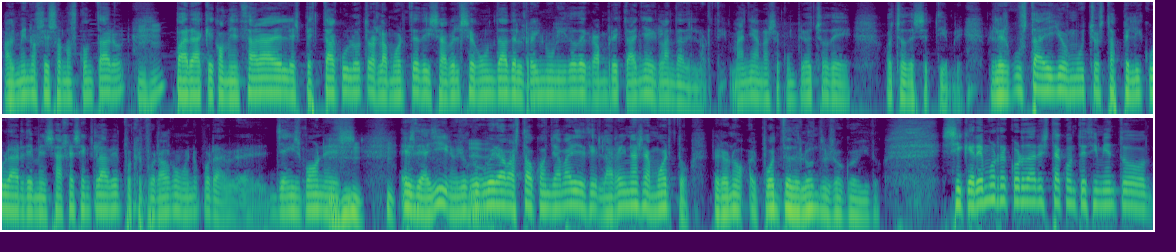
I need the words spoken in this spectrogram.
al menos eso nos contaron, para que comenzara el espectáculo tras la muerte de Isabel II del Reino Unido de Gran Bretaña e Irlanda del Norte. Mañana se cumple 8 de, 8 de septiembre. Les gusta a ellos mucho estas películas de mensajes en clave porque por algo, bueno, por eh, James Bond es, es de allí, ¿no? Yo creo que hubiera bastado con llamar y decir, la reina se ha muerto, pero no, el puente de Londres ha caído. Si queremos recordar este acontecimiento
